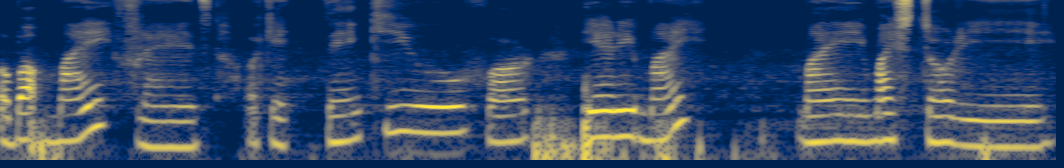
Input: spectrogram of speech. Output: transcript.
about my friends. Okay thank you for hearing my my my story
